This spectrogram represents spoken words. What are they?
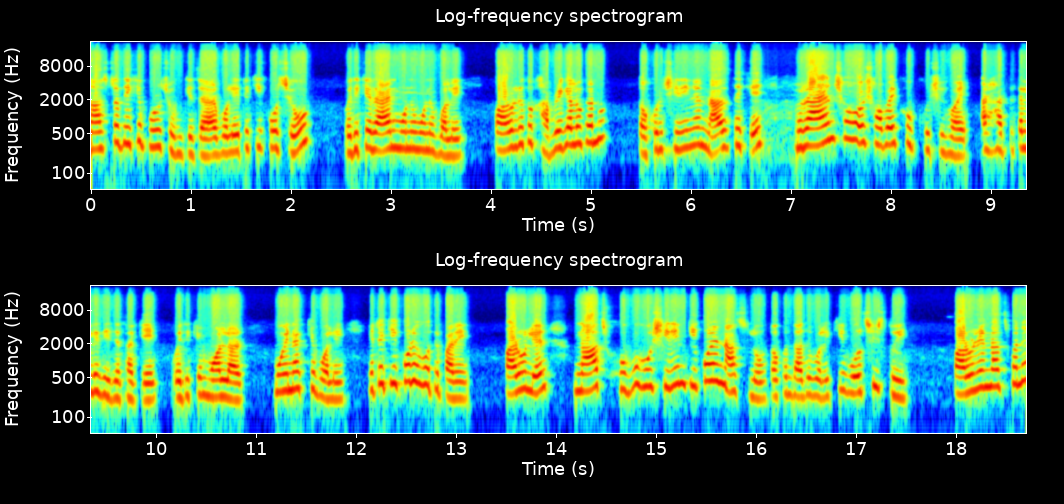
নাচটা দেখে পুরো চমকে যায়, আর বলে, এটা কি করছে ও? ওইদিকে রায়ান মনে মনে বলে, পারুলে তো ঘাবড়ে গেল কেন? তখন শিরিনের নাচ দেখে রায়ান সহ সবাই খুব খুশি হয় আর হাতে তালি দিতে থাকে। ওইদিকে মল্লার মৈনাককে বলে, এটা কি করে হতে পারে? পারুলের নাচ হুবহু শিরিন কি করে নাচলো? তখন দাদু বলে, কি বলছিস তুই? পারুলের নাচ মানে?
